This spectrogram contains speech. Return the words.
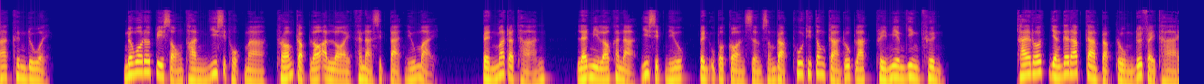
มากขึ้นด้วย นวารปี 2026 มาพร้อมกับล้ออัลลอยขนาด 18 นิ้วใหม่ เป็นมาตรฐาน และมีล้อขนาด 20 นิ้ว เป็นอุปกรณ์เสริมสำหรับผู้ที่ต้องการรูปลักษณ์พรีเมียมยิ่งขึ้น ท้ายรถยังได้รับการปรับปรุงด้วยไฟท้าย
